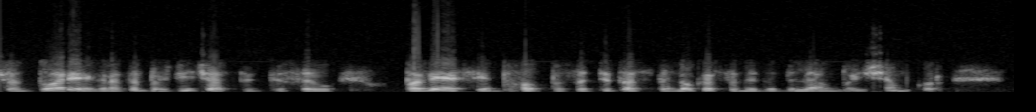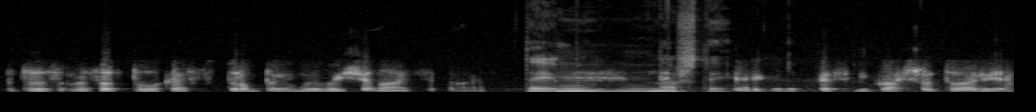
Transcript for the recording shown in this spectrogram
šventorėje greta bažnyčios, tai jis jau pavėsėje buvo pastatytas staliukas su dideliam vaišiam, kur vis- visas pulkas trumpai vaišinosi. Taip, Mhm. na štai. Irgi viskas vyko šventorėje.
